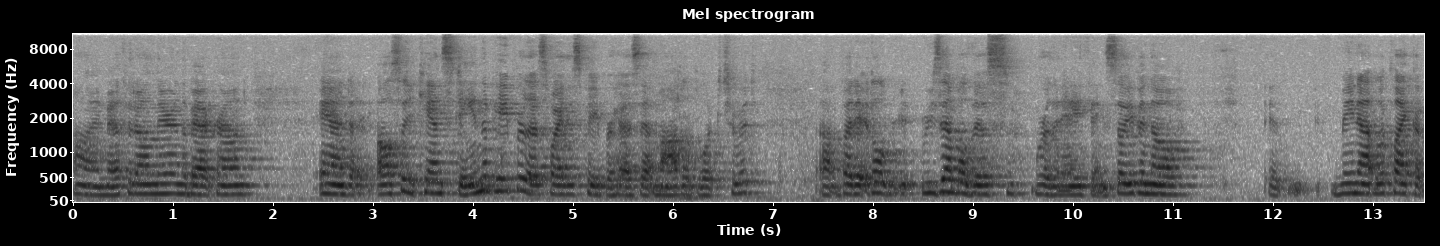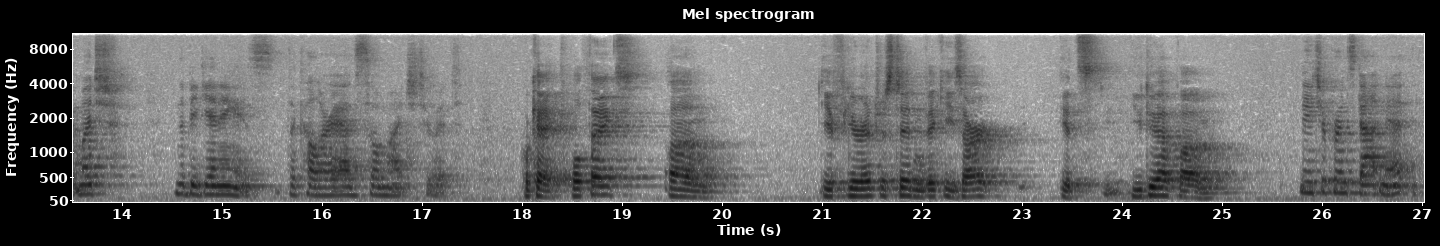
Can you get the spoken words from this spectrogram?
uh, method on there in the background. And also you can stain the paper, that's why this paper has that mottled look to it. Uh, but it'll re- resemble this more than anything. So even though it may not look like it much in the beginning, it's, the color adds so much to it. Okay, well, thanks. Um, if you're interested in Vickie's art, it's you do have um, Natureprints.net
